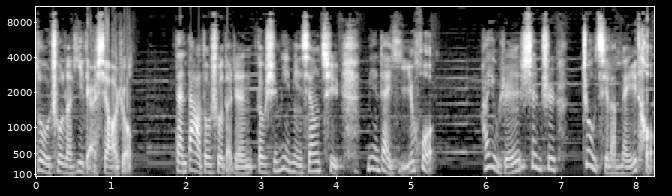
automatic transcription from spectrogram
露出了一点笑容，但大多数的人都是面面相觑，面带疑惑，还有人甚至皱起了眉头，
